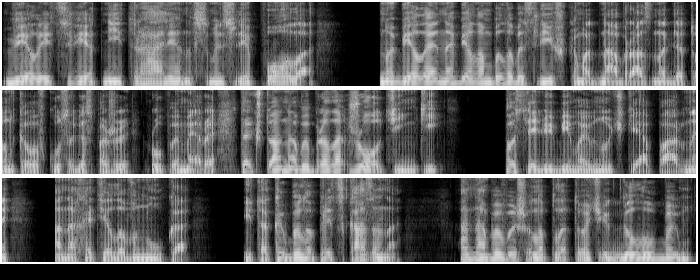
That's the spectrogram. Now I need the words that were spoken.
Белый цвет нейтрален в смысле пола, но белое на белом было бы слишком однообразно для тонкого вкуса госпожи Рупы мэры, так что она выбрала желтенький. После любимой внучки Апарны — она хотела внука, и так и было предсказано. Она бы вышила платочек голубым,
